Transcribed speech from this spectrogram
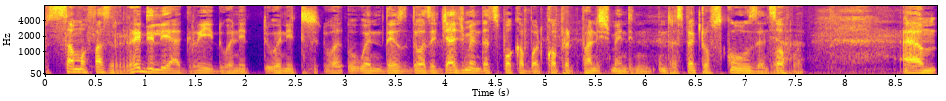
some of us readily agreed when it when it when there was a judgment that spoke about corporate punishment in, in respect of schools and so yeah. forth. Um,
